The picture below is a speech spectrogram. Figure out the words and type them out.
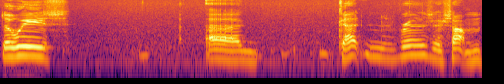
Louise uh, or something,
